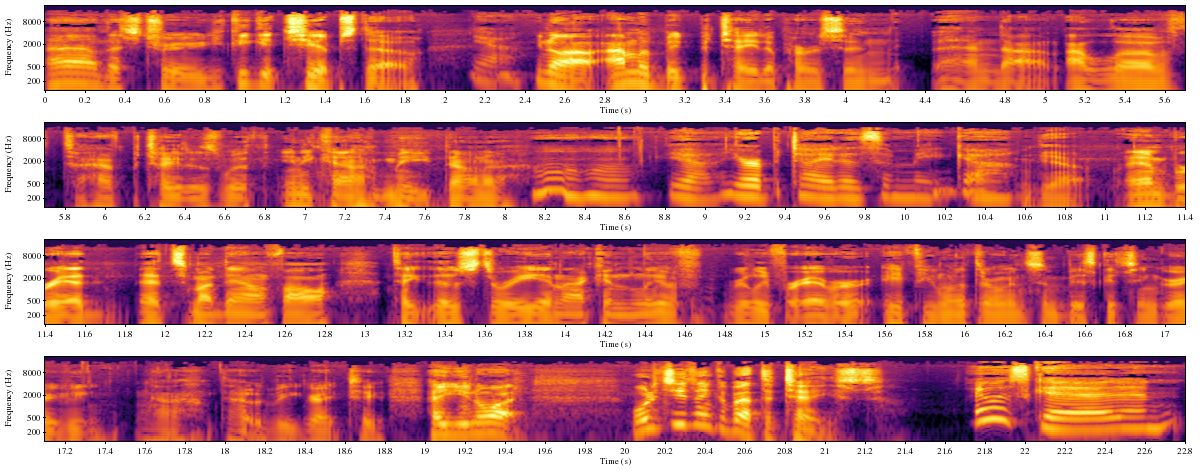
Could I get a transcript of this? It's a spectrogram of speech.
Oh, that's true. You could get chips though. Yeah. You know, I, I'm a big potato person, and uh, I love to have potatoes with any kind of meat, don't I? Yeah. You're a potatoes and meat guy. Yeah, and bread. That's my downfall. Take those three, and I can live really forever. If you want to throw in some biscuits and gravy, uh, that would be great too. Hey, you know what? What did you think about the taste? It was good. And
